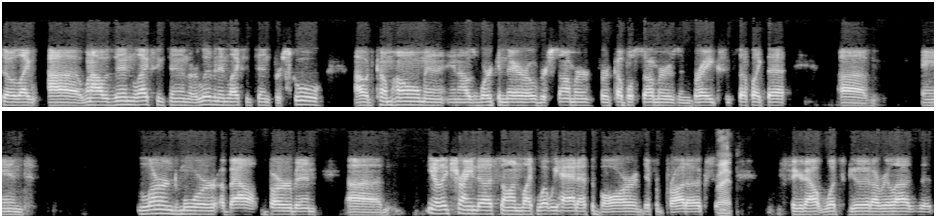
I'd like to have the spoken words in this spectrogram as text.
So like uh, when I was in Lexington or living in Lexington for school, I would come home and, and I was working there over summer for a couple summers and breaks and stuff like that. Um, and learned more about bourbon. Um, you know, they trained us on like what we had at the bar and different products. And right. Figured out what's good. I realized that,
